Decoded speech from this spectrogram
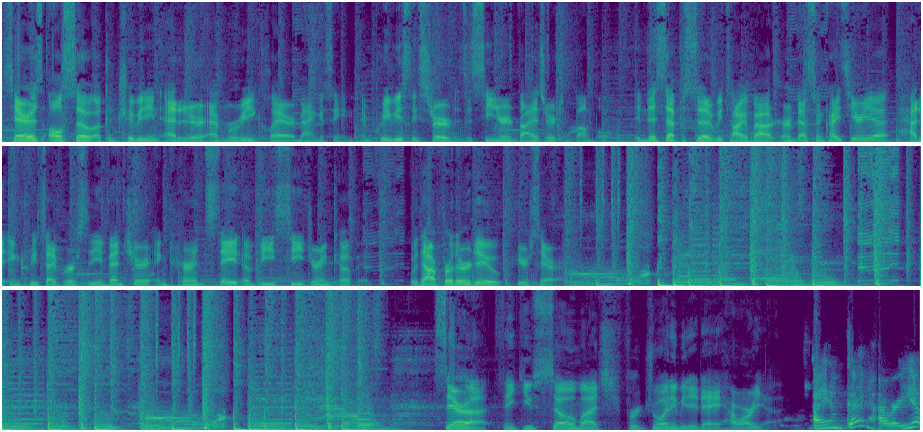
Sarah is also a contributing editor at Marie Claire magazine and previously served as a senior advisor to Bumble. In this episode, we talk about her investment criteria, how to increase diversity in venture, and current state of VC during COVID. Without further ado, here's Sarah. Sarah, thank you so much for joining me today. How are you? I am good. How are you?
